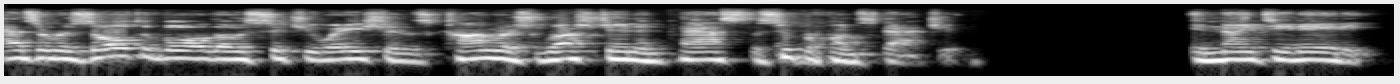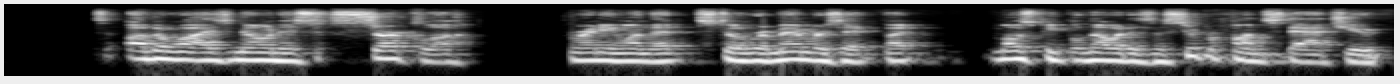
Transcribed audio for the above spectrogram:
as a result of all those situations congress rushed in and passed the superfund statute in 1980 it's otherwise known as CERCLA for anyone that still remembers it, but most people know it as a Superfund statute.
